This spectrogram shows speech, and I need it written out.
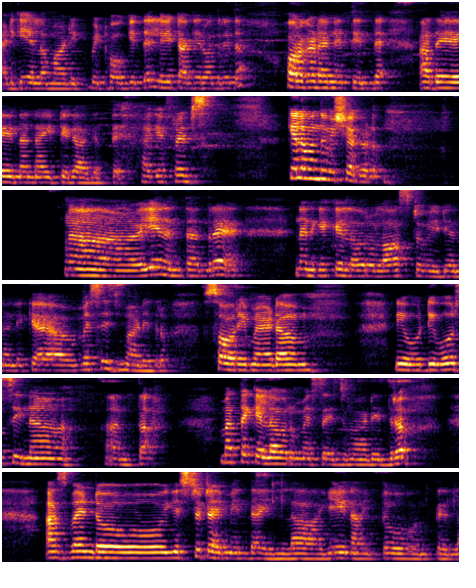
ಅಡುಗೆ ಎಲ್ಲ ಮಾಡಿಟ್ಬಿಟ್ಟು ಹೋಗಿದ್ದೆ. ಲೇಟ್ ಆಗಿರೋದ್ರಿಂದ ಹೊರಗಡೆನೇ ತಿಂದೆ. ಅದೇ ನನ್ನ ನೈಟಿಗಾಗುತ್ತೆ ಹಾಗೆ ಫ್ರೆಂಡ್ಸ್ ಕೆಲವೊಂದು ವಿಷಯಗಳು. ಏನಂತ ಅಂದರೆ ನನಗೆ ಕೆಲವರು ಲಾಸ್ಟ್ ವೀಡಿಯೋನಲ್ಲಿ ಕೆ ಮೆಸೇಜ್ ಮಾಡಿದರು. ಸಾರಿ ಮೇಡಮ್ ನೀವು ಡಿವೋರ್ಸಿನ ಅಂತ. ಮತ್ತು ಕೆಲವರು ಮೆಸೇಜ್ ಮಾಡಿದರು. ಹಸ್ಬೆಂಡು, ಎಷ್ಟು ಟೈಮಿಂದ ಇಲ್ಲ, ಏನಾಯಿತು ಅಂತೆಲ್ಲ.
